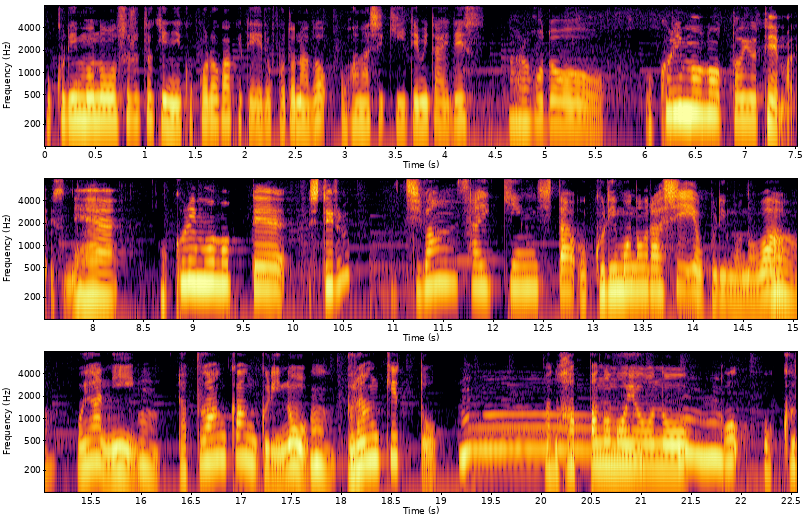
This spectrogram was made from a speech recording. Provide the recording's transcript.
贈り物をするときに心がけていることなどお話聞いてみたいです。なるほど。贈り物というテーマですね。贈り物ってしてる？一番最近した贈り物らしい贈り物は、うん、親にラプアンカンクリのブランケット、うん、あの葉っぱの模様の、を送っ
